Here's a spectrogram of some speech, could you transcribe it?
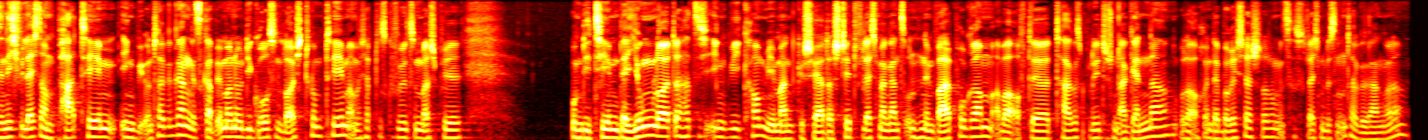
Sind nicht vielleicht auch ein paar Themen irgendwie untergegangen? Es gab immer nur die großen Leuchtturmthemen, aber ich habe das Gefühl zum Beispiel, um die Themen der jungen Leute hat sich irgendwie kaum jemand geschert. Das steht vielleicht mal ganz unten im Wahlprogramm, aber auf der tagespolitischen Agenda oder auch in der Berichterstattung ist das vielleicht ein bisschen untergegangen, oder?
